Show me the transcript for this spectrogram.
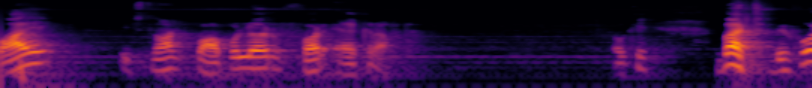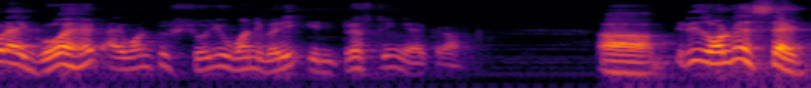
why it is not popular for aircraft. Okay. But before I go ahead I want to show you one very interesting aircraft. Uh, it is always said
